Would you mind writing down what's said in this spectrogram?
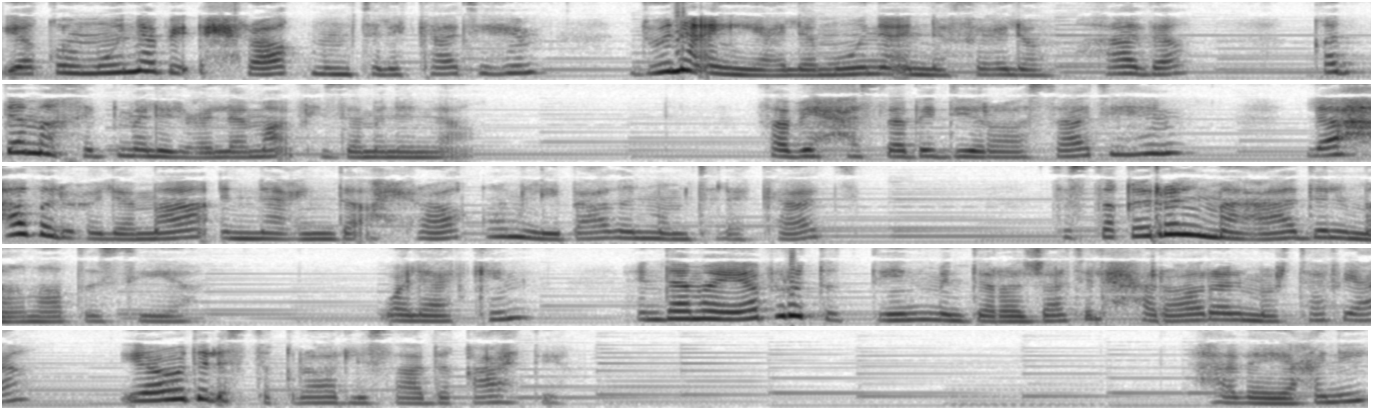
يقومون بإحراق ممتلكاتهم دون أن يعلمون أن فعلهم هذا قدم خدمة للعلماء في زمننا فبحسب دراساتهم لاحظ العلماء أن عند إحراقهم لبعض الممتلكات تستقر المعادن المغناطيسية. ولكن عندما يبرد الطين من درجات الحرارة المرتفعة يعود الاستقرار لسابق عهده. هذا يعني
